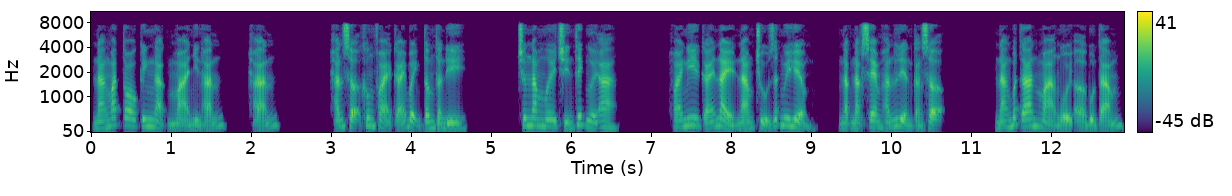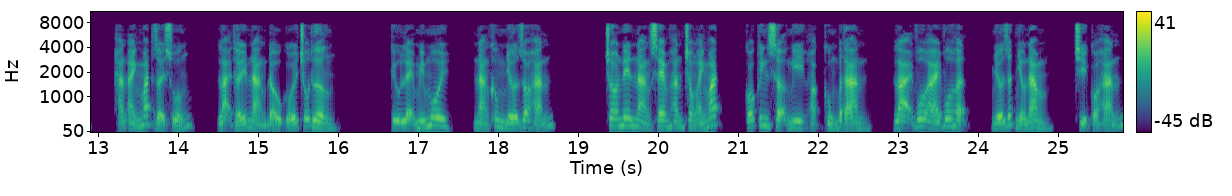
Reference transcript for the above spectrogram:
Nàng mắt to kinh ngạc mà nhìn hắn, hắn. Hắn sợ không phải cái bệnh tâm thần đi. chương 59 thích người A. Hoài nghi cái này nam chủ rất nguy hiểm, nặc nặc xem hắn liền càng sợ. Nàng bất an mà ngồi ở bồn tắm, hắn ánh mắt rời xuống, lại thấy nàng đầu gối chỗ thương. Cựu lệ mí môi, nàng không nhớ rõ hắn. Cho nên nàng xem hắn trong ánh mắt, có kinh sợ nghi hoặc cùng bất an, lại vô ái vô hận, nhớ rất nhiều năm, chỉ có hắn.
